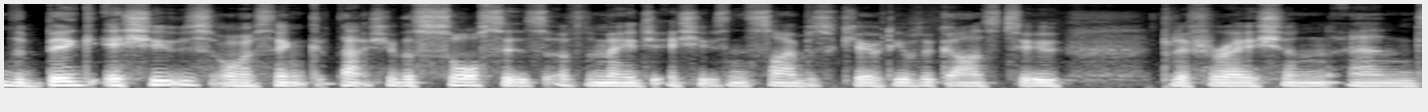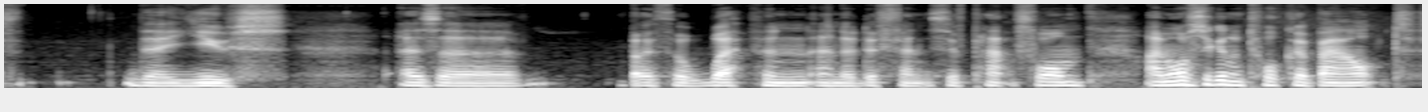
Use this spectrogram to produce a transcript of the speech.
the big issues, or I think actually the sources of the major issues in cybersecurity with regards to proliferation and their use as a both a weapon and a defensive platform. I'm also going to talk about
